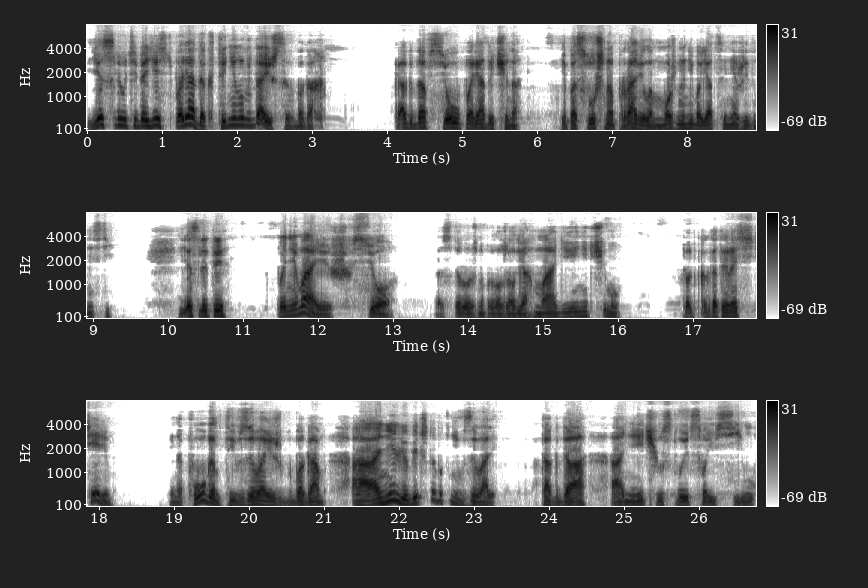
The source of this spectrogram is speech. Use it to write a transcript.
Если у тебя есть порядок, ты не нуждаешься в богах. Когда все упорядочено и послушно правилам, можно не бояться неожиданностей. Если ты понимаешь все, осторожно продолжал я, магии ни к чему. Только когда ты растерян и напуган, ты взываешь к богам, а они любят, чтобы к ним взывали. Тогда они чувствуют свою силу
